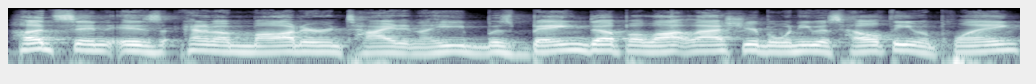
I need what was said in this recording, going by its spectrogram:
Hudson is kind of a modern tight end. He was banged up a lot last year, but when he was healthy and playing,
